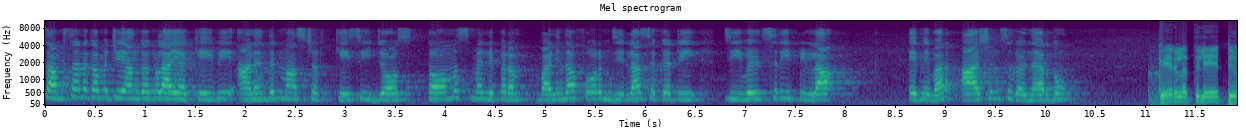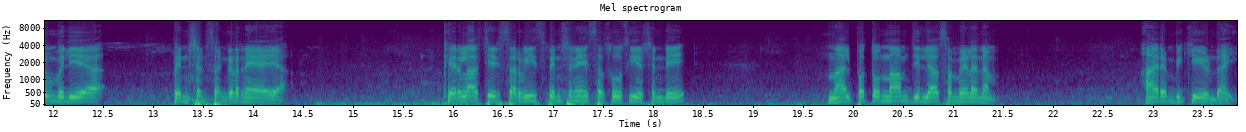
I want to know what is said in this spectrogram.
സംസ്ഥാന കമ്മിറ്റി അംഗങ്ങളായ K V Ananthan master K C Jose Thomas Mallippuram വനിതാ ഫോറം ജില്ലാ സെക്രട്ടറി ജീവൽശ്രീ പിള്ള എന്നിവർ ആശംസകൾ നേർന്നു. കേരളത്തിലെ ഏറ്റവും വലിയ പെൻഷൻ സംഘടനയായ കേരള സ്റ്റേറ്റ് സർവീസ് പെൻഷനേഴ്സ് അസോസിയേഷന്റെ നാൽപ്പത്തൊന്നാം ജില്ലാ സമ്മേളനം ആരംഭിക്കുകയുണ്ടായി.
